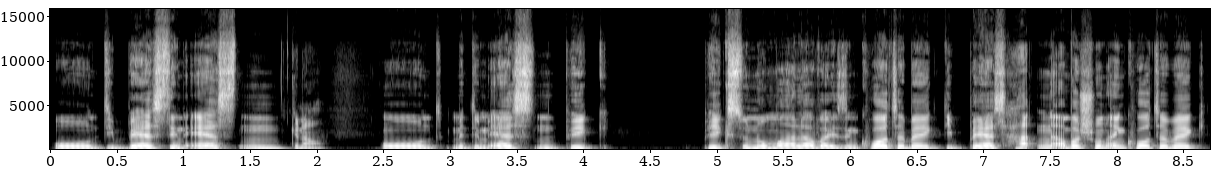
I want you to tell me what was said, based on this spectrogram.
Und die Bears den ersten. Genau. Und mit dem ersten Pick pickst du normalerweise einen Quarterback. Die Bears hatten aber schon einen Quarterback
